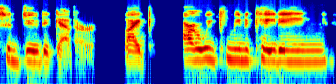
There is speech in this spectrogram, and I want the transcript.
to do together. Like are we communicating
